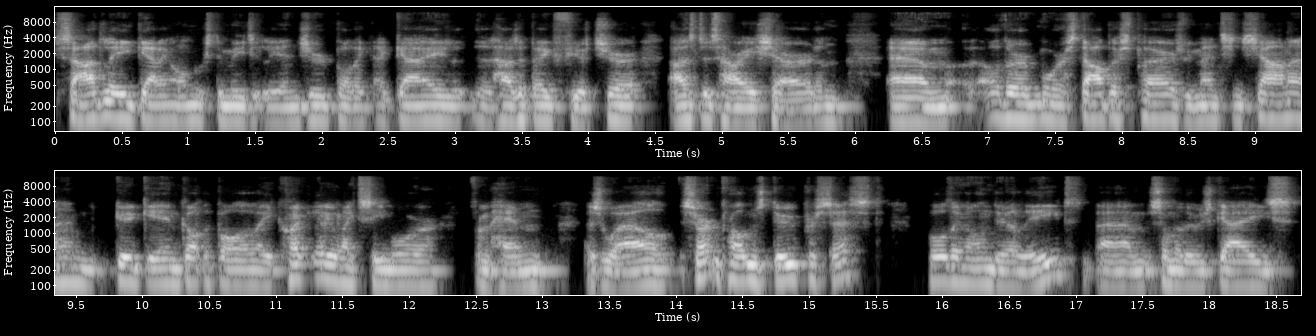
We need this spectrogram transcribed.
sadly, getting almost immediately injured, but like a guy that has a big future, as does Harry Sheridan. Um, other more established players, we mentioned Shanahan, good game, got the ball away quickly. We might see more from him as well. Certain problems do persist holding on to a lead. Um, some of those guys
